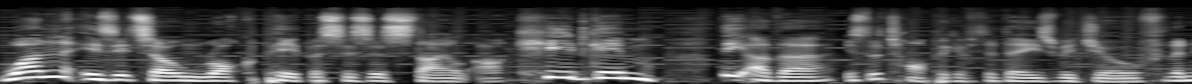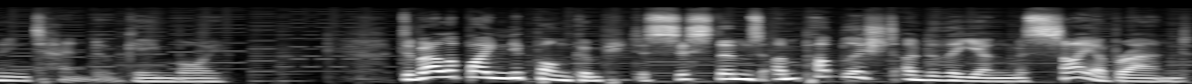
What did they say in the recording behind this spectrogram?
One is its own rock, paper, scissors styled arcade game, the other is the topic of today's video for the Nintendo Game Boy. Developed by Nippon Computer Systems and published under the Young Messiah brand,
